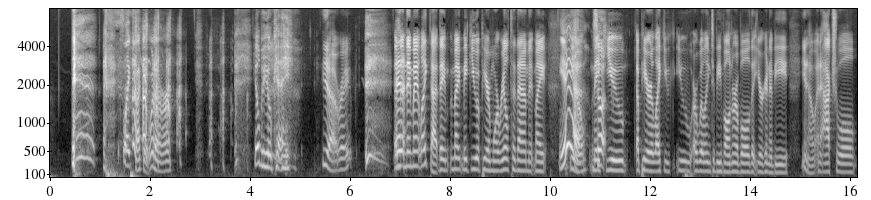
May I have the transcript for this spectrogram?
it's like, fuck it, whatever. He'll be okay. Yeah, right. And, then they might like that. They might make you appear more real to them. It might, yeah, you know, make So- you appear like you you are willing to be vulnerable. That you're going to be, you know, an actual,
